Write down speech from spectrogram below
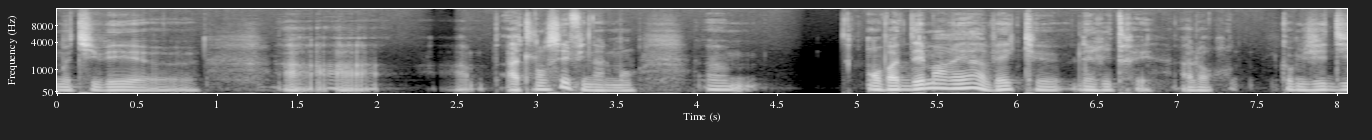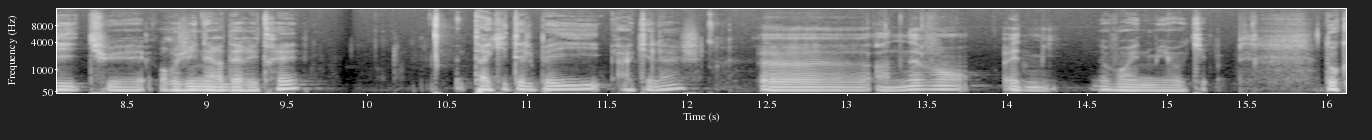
motivé à, à, te lancer finalement. Euh, on va démarrer avec euh, l'Érythrée. Alors, comme j'ai dit, tu es originaire d'Érythrée. Tu as quitté le pays à quel âge? Euh, À 9 ans et demi. 9 ans et demi, ok. Donc,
